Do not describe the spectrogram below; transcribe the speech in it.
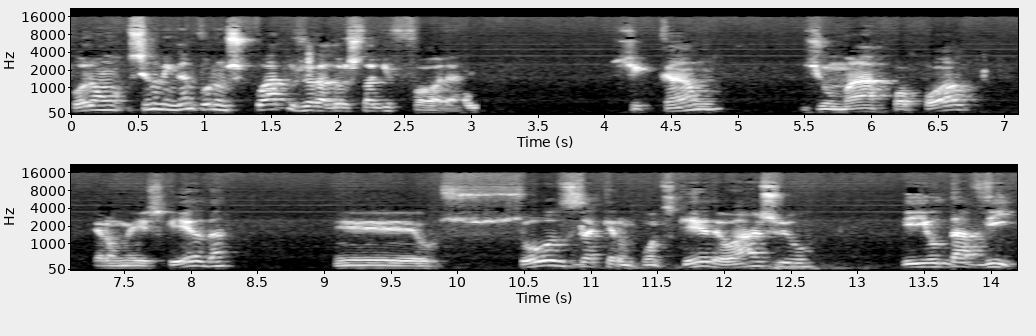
Foram, se não me engano, foram uns quatro jogadores só de fora. Chicão, Gilmar Popó, que era um meia esquerda, o Souza, que era um ponto esquerda, eu acho, e o Davi.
